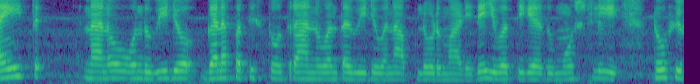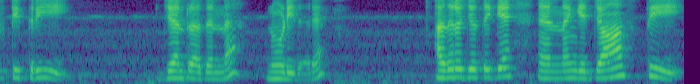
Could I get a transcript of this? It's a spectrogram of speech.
ನೈಟ್ ನಾನು ಒಂದು ವಿಡಿಯೋ ಗಣಪತಿ ಸ್ತೋತ್ರ ಅನ್ನುವಂಥ ವಿಡಿಯೋವನ್ನು ಅಪ್ಲೋಡ್ ಮಾಡಿದೆ. ಇವತ್ತಿಗೆ ಅದು ಮೋಸ್ಟ್ಲಿ ಟೂ ಫಿಫ್ಟಿ ತ್ರೀ ಜನರು ಅದನ್ನು ನೋಡಿದ್ದಾರೆ. ಅದರ ಜೊತೆಗೆ ನನಗೆ ಜಾಸ್ತಿ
